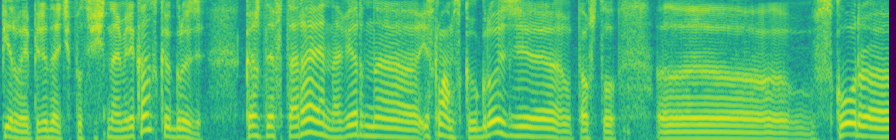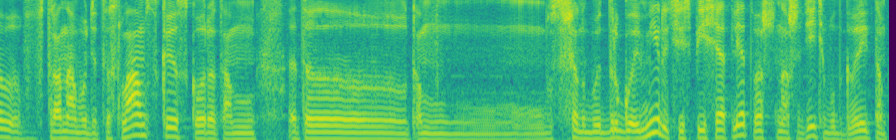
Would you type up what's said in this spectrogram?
первая передача посвящена американской угрозе, каждая вторая, наверное, исламской угрозе, того, что э, скоро страна будет исламская, скоро там это там совершенно будет другой мир, и через 50 лет ваш, наши дети будут говорить там,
